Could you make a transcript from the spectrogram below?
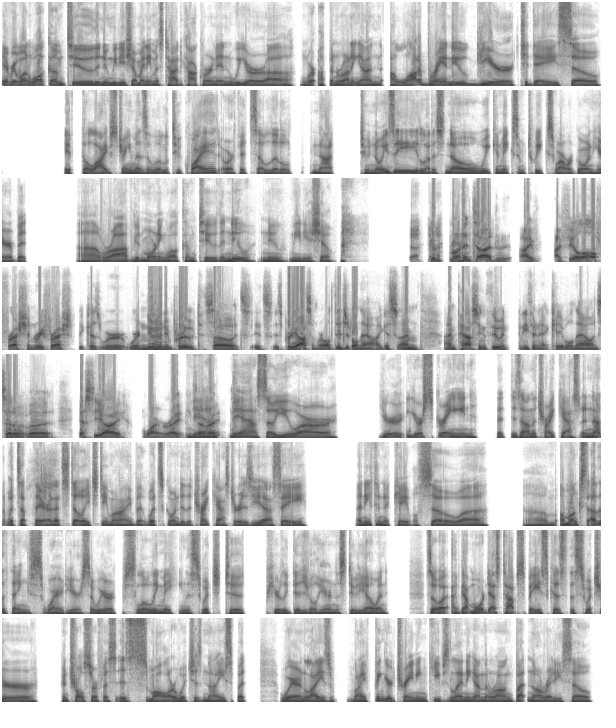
everyone, welcome to the new media show. My name is Todd Cochrane, and we are uh, we're up and running on a lot of brand new gear today. So, if the live stream is a little too quiet, or if it's a little not too noisy, let us know. We can make some tweaks while we're going here. But uh, Rob, good morning. Welcome to the new new media show. good morning, Todd. I I feel all fresh and refreshed because we're we're new and improved. So it's it's it's pretty awesome. We're all digital now. I guess I'm I'm passing through an Ethernet cable now instead of a SDI wire, right? Is yeah, right? Yeah. So you are your your screen that is on the TriCaster, and not what's up there. That's still HDMI, but what's going to the TriCaster is yes a an Ethernet cable. So uh, um, amongst other things wired here. So we are slowly making the switch to purely digital here in the studio. And so I've got more desktop space because the switcher control surface is smaller, which is nice. But wherein lies my finger training keeps landing on the wrong button already. So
